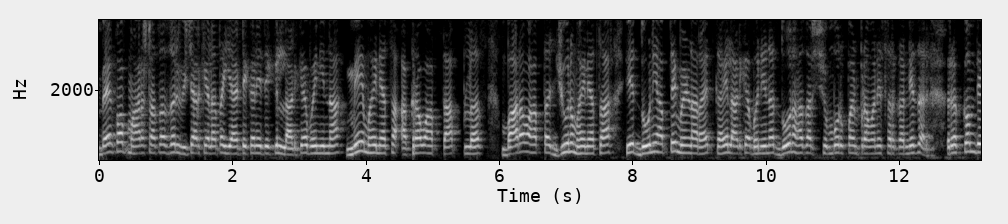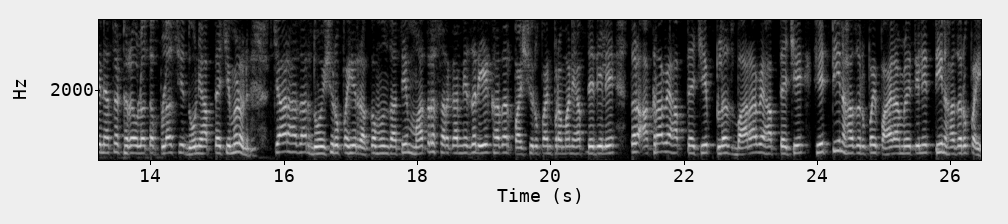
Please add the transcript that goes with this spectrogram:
बँक ऑफ महाराष्ट्राचा जर विचार केला तर या ठिकाणी देखील लाडक्या बहिणींना मे महिन्याचा अकरावा हप्ता प्लस बारावा हप्ता जून महिन्याचा हे दोन्ही हप्ते मिळणार आहेत. काही लाडक्या बहिणींना दोन हजार शंभर रुपयांप्रमाणे सरकारने जर रक्कम देण्याचं ठरवलं तर प्लस हे दोन्ही हप्त्याचे मिळून चार हजार दोनशे रुपये रक्कम होऊन जाते. मात्र सरकारने जर एक हजार पाचशे रुपयांप्रमाणे हप्ते दिले तर अकराव्या हप्त्याचे प्लस बाराव्या हप्त्याचे हे तीन हजार रुपये पाहायला मिळतील. हे तीन हजार रुपये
